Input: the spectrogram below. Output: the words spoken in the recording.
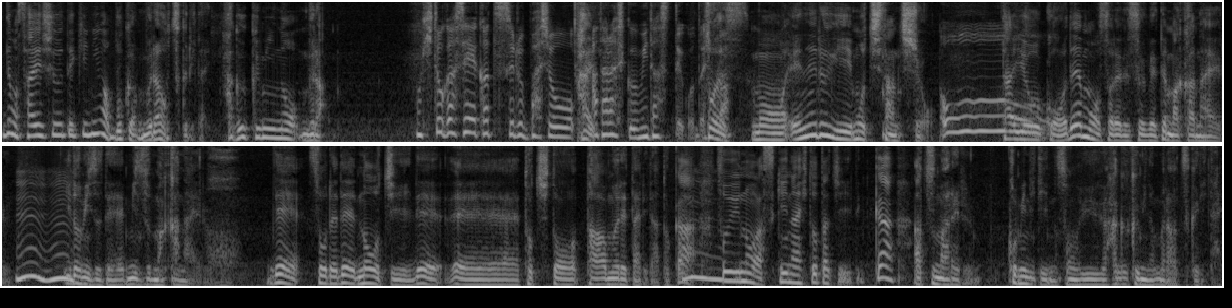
でも最終的には僕は村を作りたい。育みの村。もう人が生活する場所を新しく生み出すっていうことですか、はい、そうです。もうエネルギーも地産地消。太陽光でもうそれで全て賄える、うんうん、井戸水で水賄える。でそれで農地で、えー、土地と戯れたりだとか、うん、そういうのが好きな人たちが集まれる。コミュニティのそういう育みの村を作りたい。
